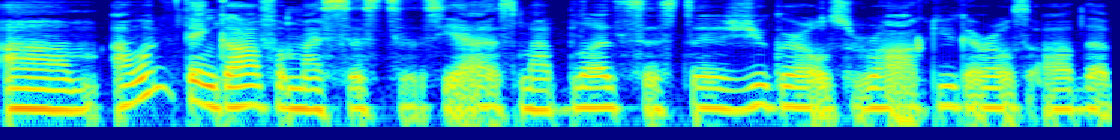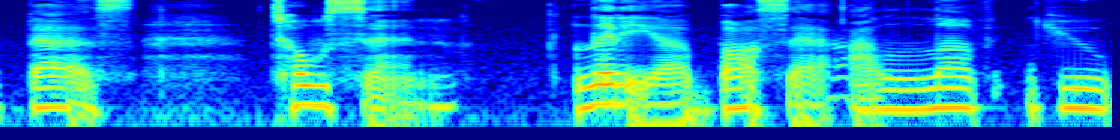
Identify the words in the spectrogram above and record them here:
Um, I want to thank God for my sisters. Yes, my blood sisters. You girls rock. You girls are the best. Tosin, Lydia, Bossette, I love you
